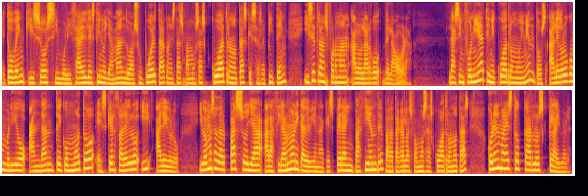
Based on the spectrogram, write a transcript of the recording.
Beethoven quiso simbolizar el destino llamando a su puerta con estas famosas cuatro notas que se repiten y se transforman a lo largo de la obra. La sinfonía tiene cuatro movimientos, alegro con brío, andante con moto, esquerzo alegro y alegro. Y vamos a dar paso ya a la Filarmónica de Viena, que espera impaciente para atacar las famosas cuatro notas, con el maestro Carlos Kleiber.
